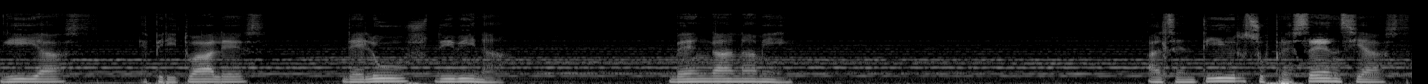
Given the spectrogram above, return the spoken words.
Guías espirituales de luz divina, vengan a mí. Al sentir sus presencias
